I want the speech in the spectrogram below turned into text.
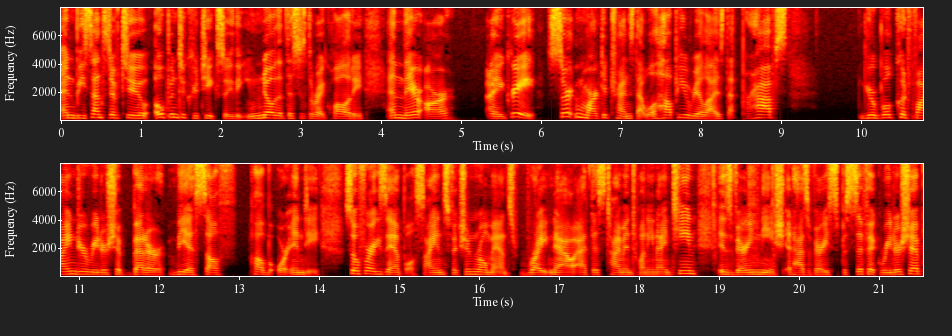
and be sensitive to, open to critique, so that you know that this is the right quality. And there are, I agree, certain market trends that will help you realize that perhaps your book could find your readership better via self pub or indie. So for example, science fiction romance right now at this time in 2019 is very niche. It has a very specific readership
